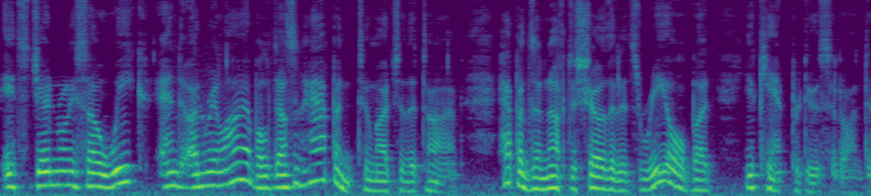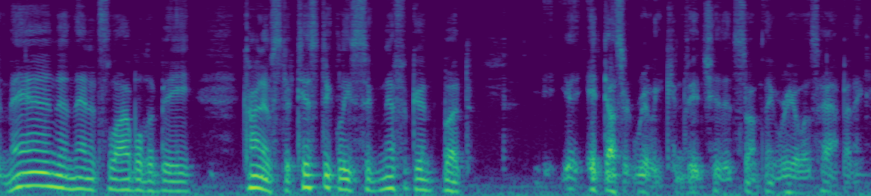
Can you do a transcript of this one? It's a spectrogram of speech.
it's generally so weak and unreliable, it doesn't happen too much of the time. Happens enough to show that it's real, but you can't produce it on demand, and then it's liable to be kind of statistically significant, but it, doesn't really convince you that something real is happening.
